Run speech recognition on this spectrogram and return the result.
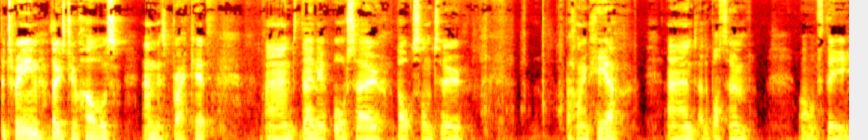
between those two holes and this bracket and then it also bolts onto behind here and at the bottom of the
